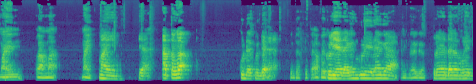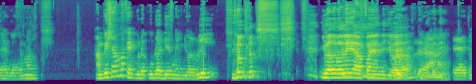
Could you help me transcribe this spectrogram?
main lama main main ya. Atau enggak kuda-kuda. Udah kita apa itu? Kuliah dagang kuliah dagang. Dagang. Kuliah dagang kuliah dagang. Emang hampir sama kayak kuda-kuda dia main jual beli jual beli apa yang dijual? Dan ya, dibeli ya itu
